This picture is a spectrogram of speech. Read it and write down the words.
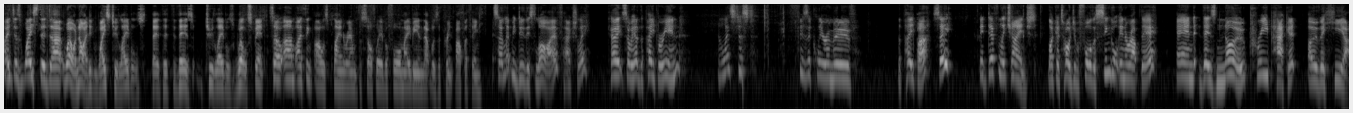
I just wasted, uh, well, no, I didn't waste two labels. There's two labels well spent. So um, I think I was playing around with the software before maybe, and that was a print buffer thing. So let me do this live, actually. Okay, so we have the paper in, and let's just physically remove the paper. See? it definitely changed. Like I told you before, the single interrupt there, and there's no pre-packet over here.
